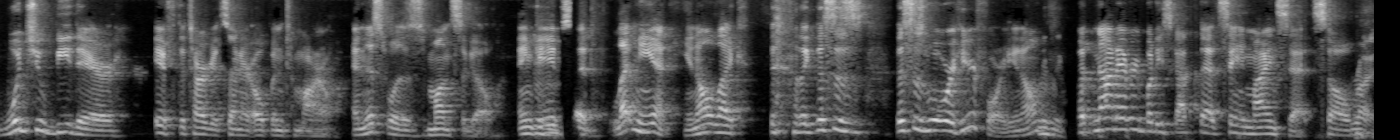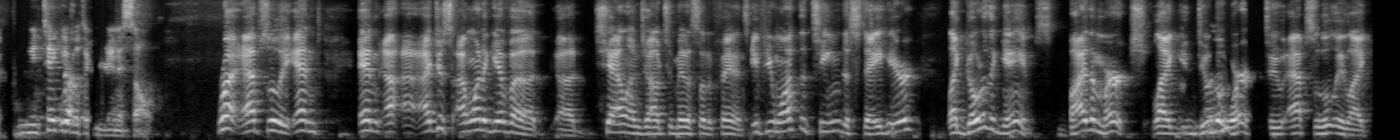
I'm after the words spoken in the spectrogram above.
would you be there if the Target Center opened tomorrow? And this was months ago. And mm-hmm. Gabe said, "Let me in." You know, like like this is this is what we're here for, you know. Mm-hmm. But not everybody's got that same mindset. So, right. I mean, take it with a grain of salt. Right, absolutely. And and I, I just I want to give a, a challenge out to Minnesota fans. If you want the team to stay here, like go to the games, buy the merch, like do the uh-huh. work to absolutely like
